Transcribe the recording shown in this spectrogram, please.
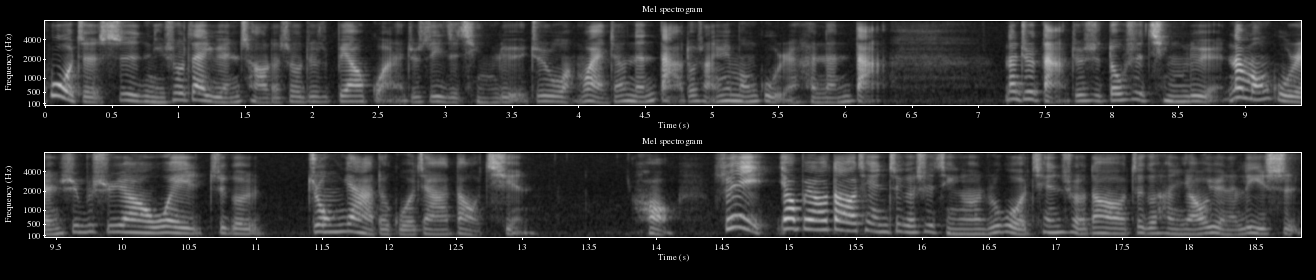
或者是你说在元朝的时候，就是不要管了，就是一直侵略，就是往外，只要能打多少，因为蒙古人很能打，那就打，就是都是侵略。那蒙古人需不需要为这个中亚的国家道歉？好，所以要不要道歉这个事情呢？如果牵扯到这个很遥远的历史，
